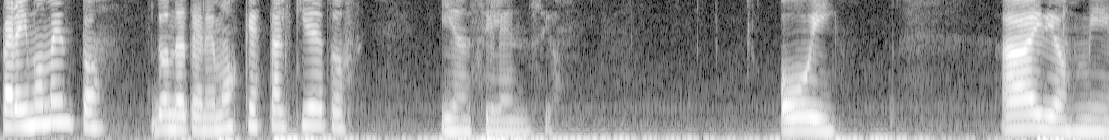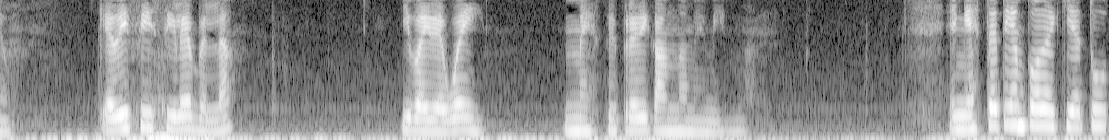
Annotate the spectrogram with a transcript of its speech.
Pero hay momentos donde tenemos que estar quietos y en silencio. Hoy, ay Dios mío, qué difícil es, ¿verdad? Y by the way, me estoy predicando a mí misma. En este tiempo de quietud,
